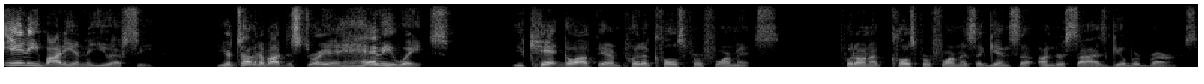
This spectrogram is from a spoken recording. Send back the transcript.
anybody in the UFC. You're talking about destroying heavyweights you can't go out there and put a close performance, put on a close performance against an undersized Gilbert Burns,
